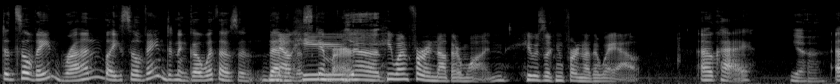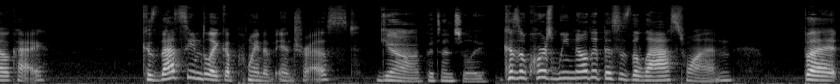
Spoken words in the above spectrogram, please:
Did Sylvain run? Like, Sylvain didn't go with us in, then no, in the he skimmer. Yeah. he went for another one. He was looking for another way out. Okay, Yeah, okay. Because that seemed like a point of interest. yeah, potentially. because of course we know that this is the last one but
